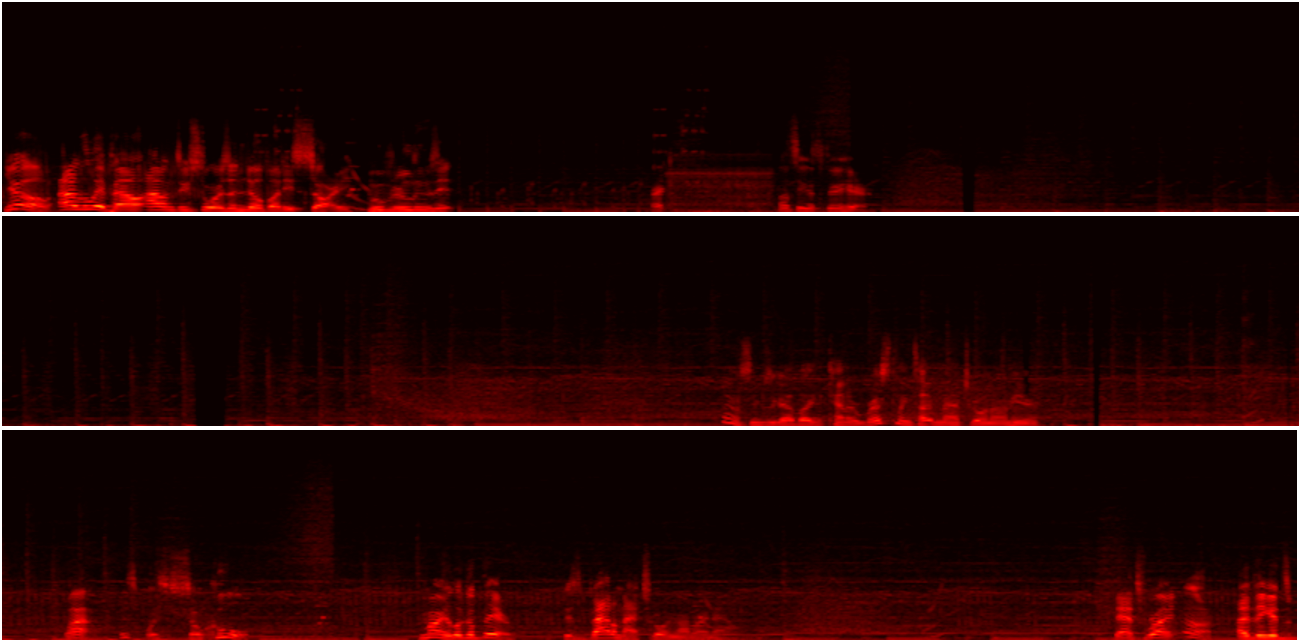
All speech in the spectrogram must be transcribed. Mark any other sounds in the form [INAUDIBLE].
Yo, out of the way, pal. I don't do stories on nobodies. Sorry. Move it or lose it. Frick. Let's see what's through here. Oh, seems we got like a kind of wrestling type match going on here. Wow, this place is so cool. Mario, look up there. There's a battle match going on right now. That's right. Uh, I think it's...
